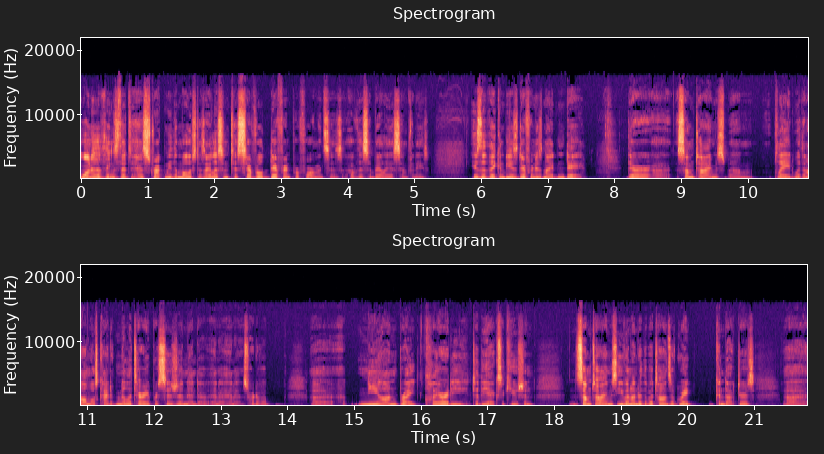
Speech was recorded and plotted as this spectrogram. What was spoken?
One of the things that has struck me the most as I listened to several different performances of the Sibelius symphonies is that they can be as different as night and day. They're uh, sometimes um, played with an almost kind of military precision and a, and a, and a sort of a, a, neon bright clarity to the execution. Sometimes, even under the batons of great conductors, uh,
